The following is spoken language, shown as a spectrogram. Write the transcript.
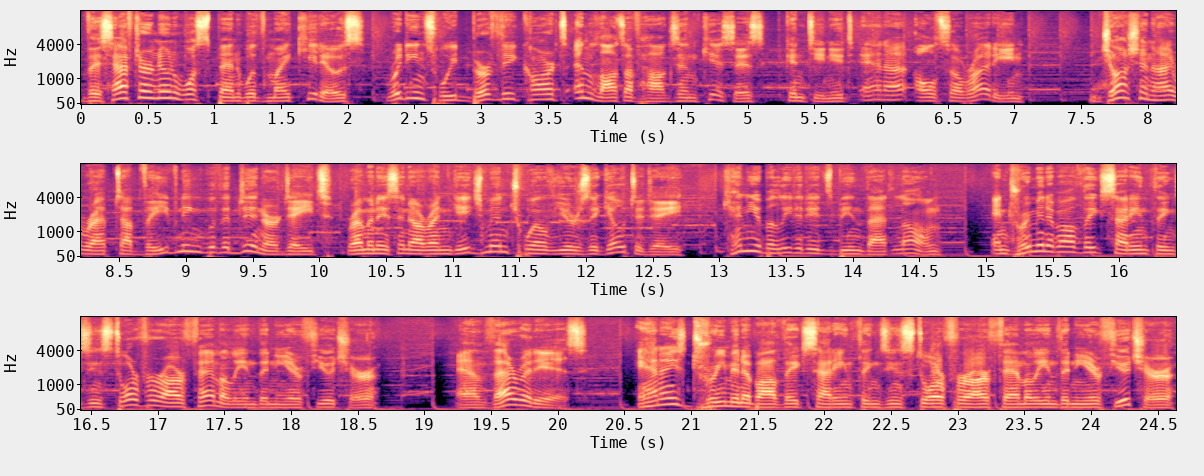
This afternoon was spent with my kiddos, reading sweet birthday cards and lots of hugs and kisses, continued Anna, also writing. Josh and I wrapped up the evening with a dinner date, reminiscing our engagement 12 years ago today. Can you believe it, it's been that long? And dreaming about the exciting things in store for our family in the near future. And there it is. Anna is dreaming about the exciting things in store for our family in the near future.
